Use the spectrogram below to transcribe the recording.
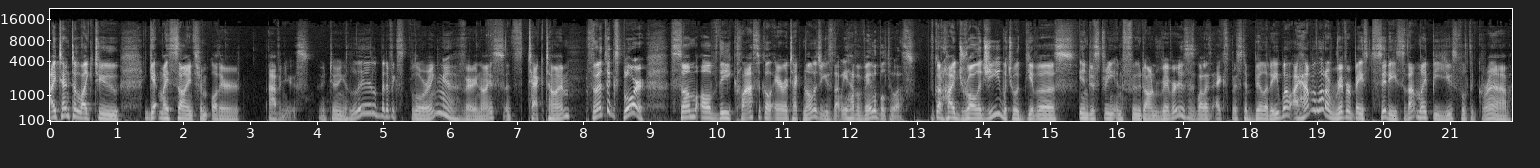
I tend to like to get my science from other avenues. We're doing a little bit of exploring. Very nice. It's tech time. So let's explore some of the classical era technologies that we have available to us. We've got hydrology, which will give us industry and food on rivers, as well as extra stability. Well, I have a lot of river based cities, so that might be useful to grab.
